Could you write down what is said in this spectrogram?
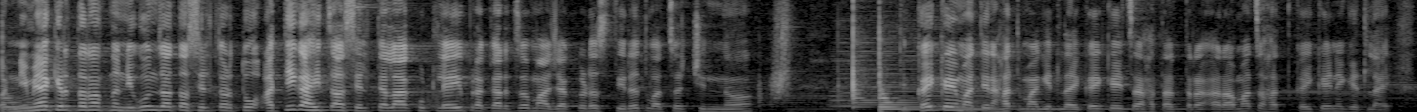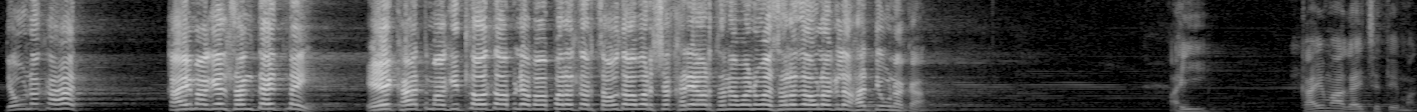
पण निम्या कीर्तनातनं निघून जात असेल तर तो अतिगाहीचा असेल त्याला कुठल्याही प्रकारचं माझ्याकडं स्थिरत्वाचं चिन्ह काही काही मातेने हात मागितलाय काही काहीचा हातात रामाचा हात काही काही घेतलाय. देऊ नका हात. काय मागेल सांगता येत नाही. एक हात मागितला होता आपल्या बापाला तर चौदा वर्ष खऱ्या अर्थानं वनवासाला जावं लागलं. हात देऊ नका. आई काय मागायचे ते माग?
